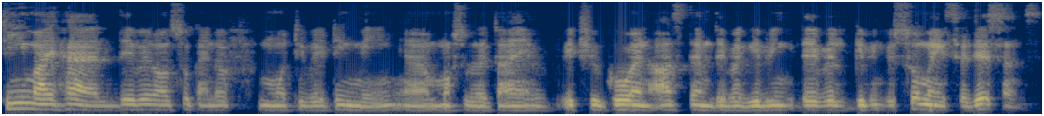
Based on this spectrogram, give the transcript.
team i had they were also kind of motivating me uh, most of the time. If you go and ask them they were giving they were giving you so many suggestions.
